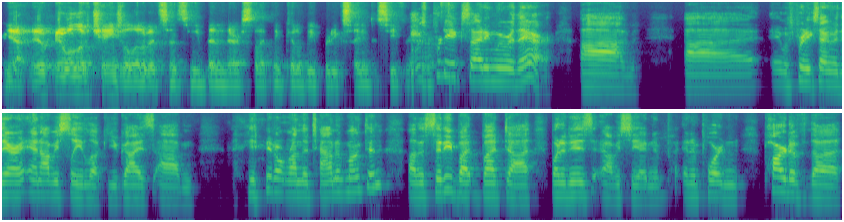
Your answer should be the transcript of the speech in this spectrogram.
yeah, it, it will have changed a little bit since you've been there, so I think it'll be pretty exciting to see for it sure. It was pretty exciting. We were there. Um, uh, it was pretty exciting. We were there, and obviously, look, you guys. Um, you don't run the town of Moncton, uh, the city, but but uh, but it is obviously an, an important part of the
